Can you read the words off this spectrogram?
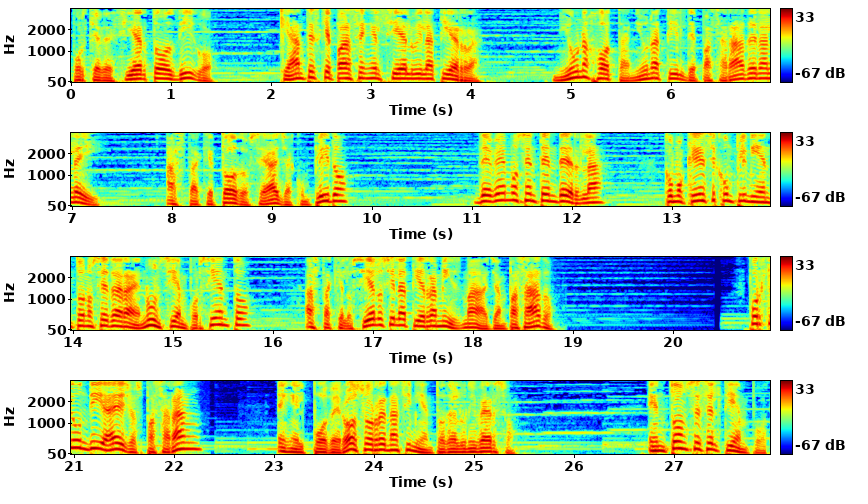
Porque de cierto os digo, que antes que pasen el cielo y la tierra, ni una jota ni una tilde pasará de la ley, hasta que todo se haya cumplido, debemos entenderla como que ese cumplimiento no se dará en un cien por ciento hasta que los cielos y la tierra misma hayan pasado. Porque un día ellos pasarán en el poderoso renacimiento del universo entonces el tiempo,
